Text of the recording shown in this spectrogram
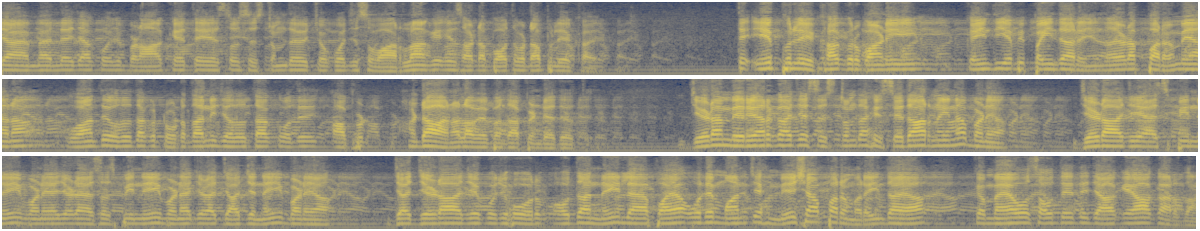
ਜਾਂ ਐਮਐਲਏ ਜਾਂ ਕੁਝ ਬਣਾ ਕੇ ਤੇ ਇਸ ਸਿਸਟਮ ਦੇ ਵਿੱਚੋਂ ਕੁਝ ਸਵਾਰ ਲਾਂਗੇ, ਇਹ ਸਾਡਾ ਬਹੁਤ ਵੱਡਾ ਭੁਲੇਖਾ ਹੈ। ਤੇ ਇਹ ਭੁਲੇਖਾ ਗੁਰਬਾਣੀ ਕਹਿੰਦੀ ਹੈ ਵੀ ਪੈਂਦਾ ਰਹਿ ਜਾਂਦਾ ਜਿਹੜਾ ਭਰਮ ਆ ਨਾ, ਉਹ ਆਂਦੇ ਉਦੋਂ ਤੱਕ ਟੁੱਟਦਾ ਨਹੀਂ, ਜਦੋਂ ਤੱਕ ਉਹਦੇ ਆਪ ਹੰਡਾ ਨਾ ਲਾਵੇ ਬੰਦਾ ਪਿੰਡੇ ਦੇ ਉੱਤੇ। ਜਿਹੜਾ ਮੇਰੇ ਵਰਗਾ ਜੇ ਸਿਸਟਮ ਦਾ ਹਿੱਸੇਦਾਰ ਨਹੀਂ ਨਾ ਬਣਿਆ, ਜਿਹੜਾ ਅਜੇ ਐਸਪੀ ਨਹੀਂ ਬਣਿਆ, ਜਿਹੜਾ ਐਸਐਸਪੀ ਨਹੀਂ ਬਣਿਆ, ਜਿਹੜਾ ਜੱਜ ਨਹੀਂ ਬਣਿਆ, ਜਾਂ ਜਿਹੜਾ ਅਜੇ ਕੁਝ ਹੋਰ ਅਹੁਦਾ ਨਹੀਂ ਲੈ ਪਾਇਆ, ਉਹਦੇ ਮਨ 'ਚ ਹਮੇਸ਼ਾ ਭਰਮ ਰਹਿੰਦਾ ਆ ਕਿ ਮੈਂ ਉਸ ਅਹੁਦੇ ਤੇ ਜਾ ਕੇ ਆਹ ਕਰਦਾ।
